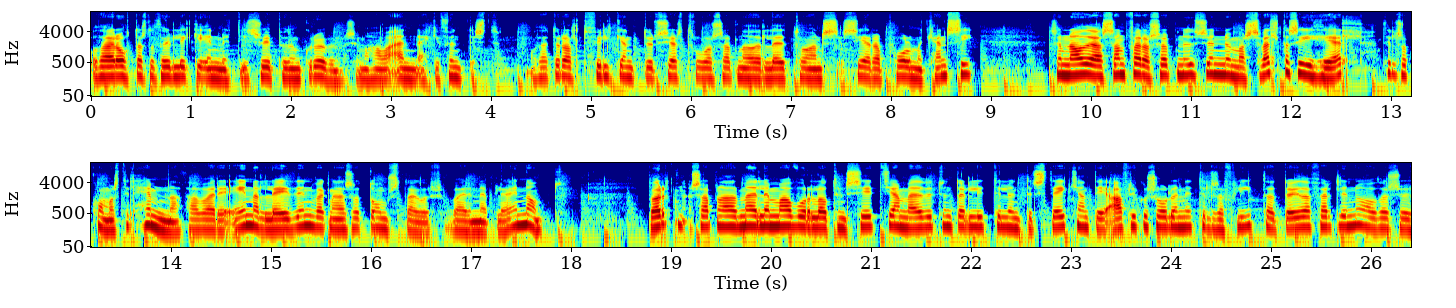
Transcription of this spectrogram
Og það er óttast að þau liggi innmitt í svipuðum gröfum sem að hafa enn ekki fundist. Og þetta eru allt fylgjendur sértrúarsafnaðar leðtóhans Sierra Paul McKenzie sem náði að sannfæra söpnuð sinnum að svelta sig í hel til þess að komast til hemna. Það væri eina leiðin vegna þess að dómstægur væri nefnilega í nánt. Börn sapnaðar meðlema voru látin sitja meðvitundarlítil undir steikjandi Afrikusólinni til þess að flýta dauðaferlinu á þessu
